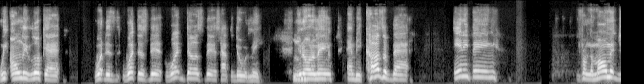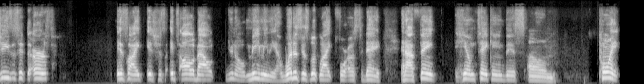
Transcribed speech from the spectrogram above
we only look at what does what does this what does this have to do with me? Mm-hmm. You know what I mean? And because of that, anything from the moment Jesus hit the earth is like it's just it's all about you know me me me. What does this look like for us today? And i think him taking this um point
